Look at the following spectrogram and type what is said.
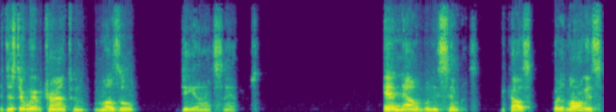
Is this their way of trying to muzzle Deion Sanders? And now Willie Simmons. Because for the longest,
